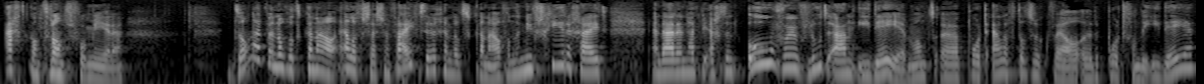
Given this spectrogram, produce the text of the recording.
echt kan transformeren. Dan hebben we nog het kanaal 1156 en dat is het kanaal van de nieuwsgierigheid. En daarin heb je echt een overvloed aan ideeën. Want uh, poort 11, dat is ook wel uh, de poort van de ideeën.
